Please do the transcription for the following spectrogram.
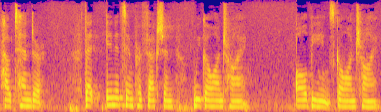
how tender, that in its imperfection we go on trying. All beings go on trying.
